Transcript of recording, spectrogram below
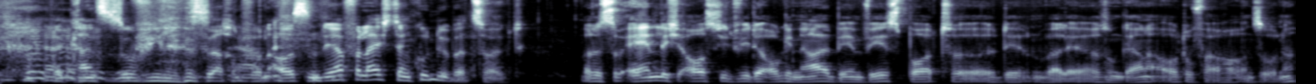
da kannst du so viele Sachen ja. von außen, ja, vielleicht dein Kunde überzeugt weil es so ähnlich aussieht wie der Original BMW-Spot, äh, weil er so ein gerne Autofahrer und so, ne?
